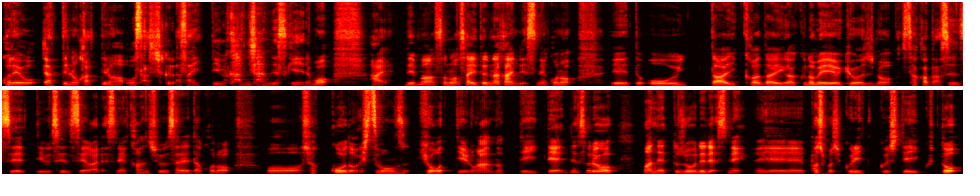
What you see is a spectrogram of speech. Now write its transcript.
これをやってるのかっていうのはお察しくださいっていう感じなんですけれども、はい。で、まあ、そのサイトの中にですね、この、えっ、ー、と、大分医科大学の名誉教授の坂田先生っていう先生がですね、監修されたこの食行動質問表っていうのが載っていて、で、それを、まあ、ネット上でですね、えー、ポチポチクリックしていくと、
